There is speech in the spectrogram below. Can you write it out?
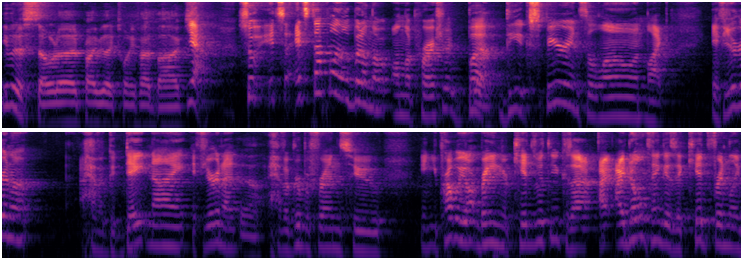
even a soda, it'd probably be like twenty five bucks. Yeah. So it's it's definitely a little bit on the on the pressure, but Yeah. the experience alone, like if you're gonna have a good date night, if you're gonna Yeah. have a group of friends who and you probably aren't bringing your kids with you because I, I I don't think as a kid friendly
